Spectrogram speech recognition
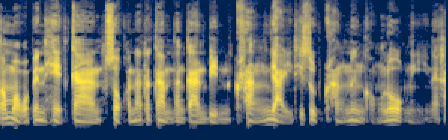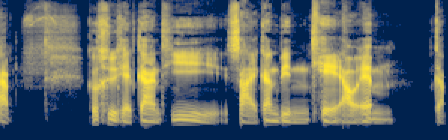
ต้องบอกว่าเป็นเหตุการณ์โศกนาฏกรรมทางการบินครั้งใหญ่ที่สุดครั้งหนึ่งของโลกนี้นะครับ ก็คือเหตุการณ์ที่สายการบิน KLM กับ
